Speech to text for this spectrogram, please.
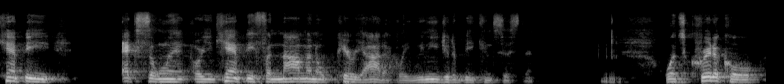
can't be excellent or you can't be phenomenal periodically. We need you to be consistent. Mm. What's critical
